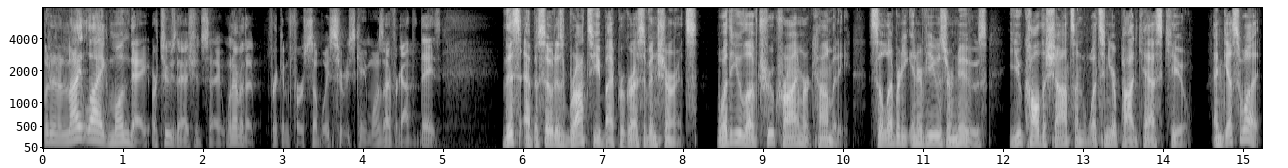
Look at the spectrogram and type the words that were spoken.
But in a night like Monday, or Tuesday, I should say, whenever the freaking first Subway Series game was, I forgot the days. This episode is brought to you by Progressive Insurance. Whether you love true crime or comedy, celebrity interviews or news, you call the shots on what's in your podcast queue. And guess what?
